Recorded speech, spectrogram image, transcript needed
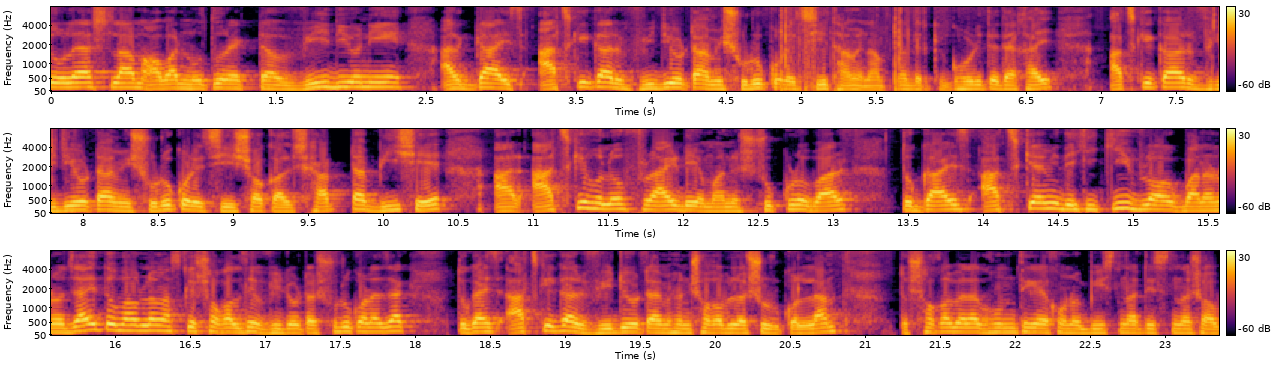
চলে আসলাম আবার নতুন একটা ভিডিও নিয়ে। আর গাইস আজকেকার ভিডিওটা আমি শুরু করেছি, থামেন আপনাদেরকে ঘড়িতে দেখাই। আজকেকার ভিডিওটা আমি শুরু করেছি সকাল সাতটা বিশে, আর আজকে হলো ফ্রাইডে মানে শুক্রবার। তো গাইস আজকে আমি দেখি কি ব্লগ বানানো যায়। তো ভাবলাম আজকে সকাল থেকে ভিডিওটা শুরু করা যাক। তো গাইস আজকেকার ভিডিওটা আমি এখন সকালবেলা শুরু করলাম। তো সকালবেলা ঘুম থেকে এখনও বিছনা টিসনা সব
